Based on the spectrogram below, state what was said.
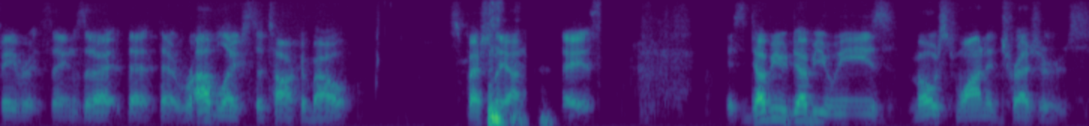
favorite things that I that that Rob likes to talk about, especially on days, is WWE's Most Wanted Treasures.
